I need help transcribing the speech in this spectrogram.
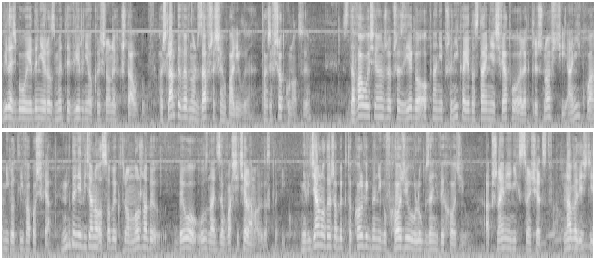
Widać było jedynie rozmyty wir nieokreślonych kształtów. Choć lampy wewnątrz zawsze się paliły, także w środku nocy, zdawało się, że przez jego okna nie przenika jednostajnie światło elektryczności ani kła migotliwa poświat. Nigdy nie widziano osoby, którą można by było uznać za właściciela małego sklepiku. Nie widziano też, aby ktokolwiek do niego wchodził lub zeń wychodził a przynajmniej nikt z sąsiedztwa. Nawet jeśli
